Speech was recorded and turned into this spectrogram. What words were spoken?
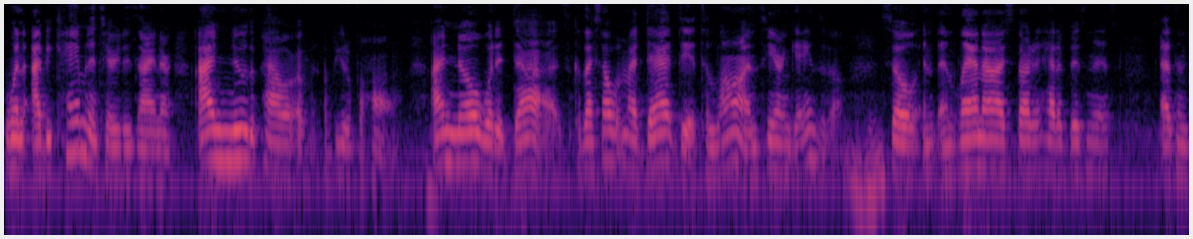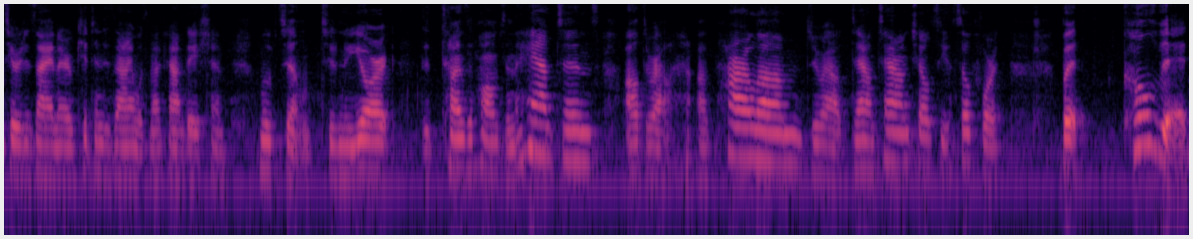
when I became an interior designer, I knew the power of a beautiful home. I know what it does because I saw what my dad did to lawns here in Gainesville. So in Atlanta, I started had a business as interior designer. Kitchen design was my foundation. Moved to to New York. Did tons of homes in the Hamptons, all throughout uh, Harlem, throughout downtown Chelsea, and so forth. But COVID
